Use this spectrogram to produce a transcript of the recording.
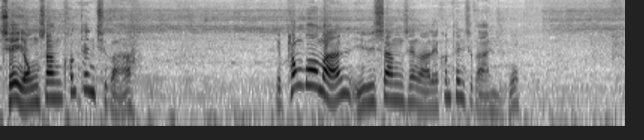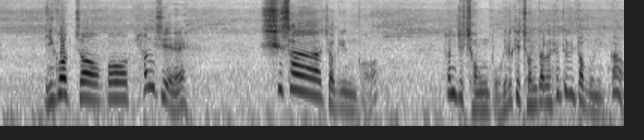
제 영상 컨텐츠가 평범한 일상생활의 컨텐츠가 아니고 이것저것 현지의 시사적인 것, 현지 정보 이렇게 전달을 해드리다 보니까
